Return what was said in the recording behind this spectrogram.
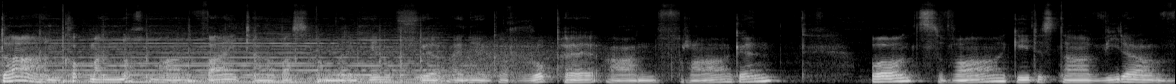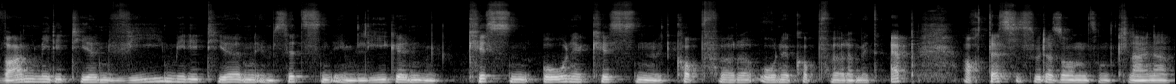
Dann guck mal noch mal weiter. Was haben wir denn hier noch für eine Gruppe an Fragen? Und zwar geht es da wieder, wann meditieren, wie meditieren, im Sitzen, im Liegen, mit Kissen, ohne Kissen, mit Kopfhörer, ohne Kopfhörer, mit App. Auch das ist wieder so ein, so ein kleiner,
